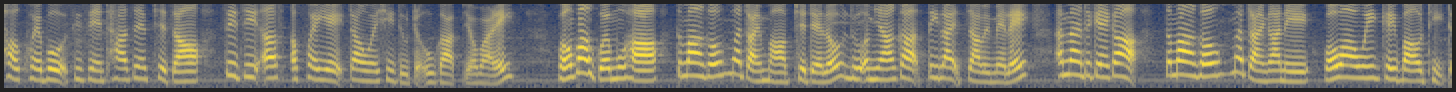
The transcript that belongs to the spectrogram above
ဖောက်ခွဲဖို့စီစဉ်ထားခြင်းဖြစ်ကြောင်း CGF အဖွဲ့ရဲ့တာဝန်ရှိသူတဦးကပြောပါတယ်။ ဘုံပေါက်ကွဲမှုဟာတမကုန်းမှတ်တိုင်မှာဖြစ်တယ်လို့လူအများကသိလိုက်ကြပေမဲ့လည်းအမှန်တကယ်ကတမကုန်းမှတ်တိုင်ကနေဝဝဝင်းဂိတ်ပေါက်ထိတ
